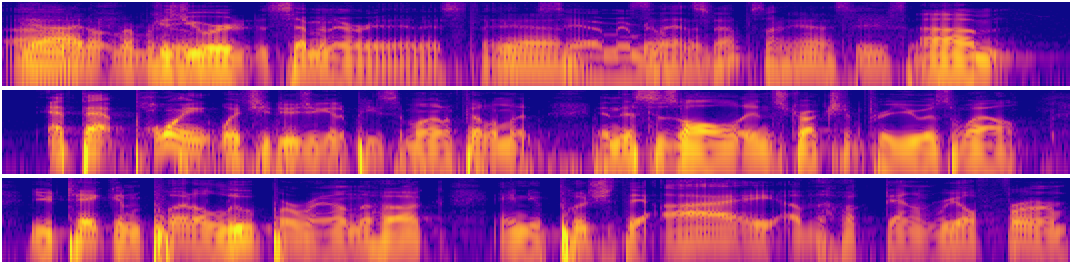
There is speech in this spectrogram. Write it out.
Yeah, I don't remember Because you were at seminary then, as things. Yeah, Yeah, I remember that stuff. Sorry. Yeah, seriously. Um, at that point, what you do is you get a piece of monofilament, and this is all instruction for you as well. You take and put a loop around the hook, and you push the eye of the hook down real firm,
